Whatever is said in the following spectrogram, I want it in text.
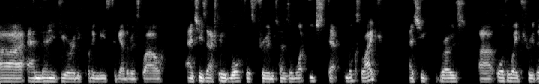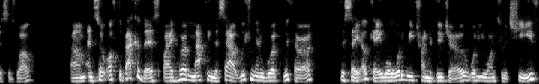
Uh, and many of you are already putting these together as well. And she's actually walked us through in terms of what each step looks like as she grows uh, all the way through this as well. Um, and so off the back of this, by her mapping this out, we can then work with her to say, okay, well, what are we trying to do, Joe? What do you want to achieve?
